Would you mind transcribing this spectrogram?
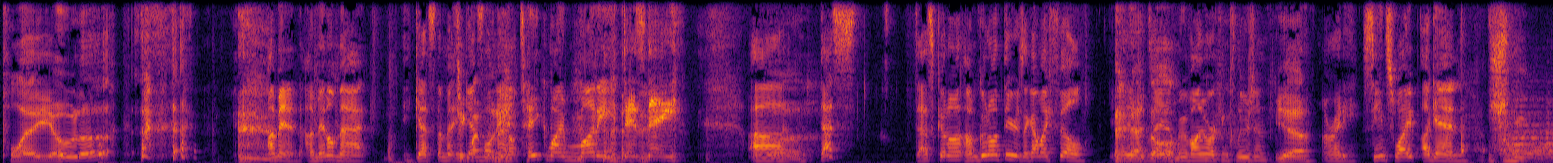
Play Yoda. I'm in. I'm in on that. He gets the he Take gets my the money. medal. Take my money, Disney. Uh, that's that's good on I'm good on theories. I got my fill. You ready, That's ready to all. move on to our conclusion? Yeah. Alrighty. Scene swipe again.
